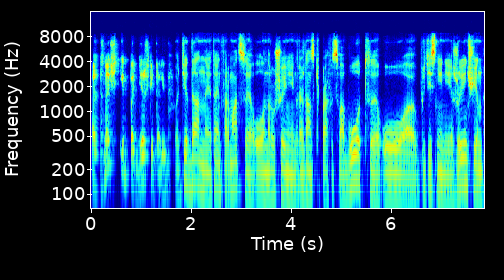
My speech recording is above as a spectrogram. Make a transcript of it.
а значит и поддержки талибов. Те данные, та информация о нарушении гражданских прав и свобод, о притеснении женщин,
